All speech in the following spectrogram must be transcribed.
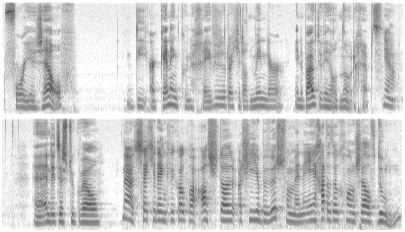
voor jezelf die erkenning kunnen geven, zodat je dat minder in de buitenwereld nodig hebt. ja. En dit is natuurlijk wel, Nou, het zet je denk ik ook wel, als je, als je hier bewust van bent en je gaat het ook gewoon zelf doen.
